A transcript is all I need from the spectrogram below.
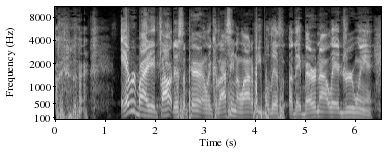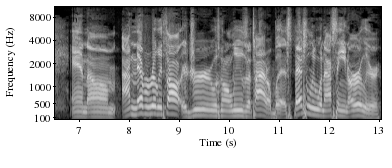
Everybody thought this apparently because I seen a lot of people this. Uh, they better not let Drew win. And um, I never really thought that Drew was to lose the title, but especially when I seen earlier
